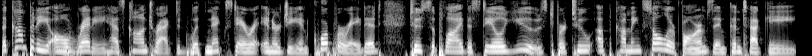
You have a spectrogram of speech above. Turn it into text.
the company already has contracted with NextEra Energy Incorporated to supply the steel used for two upcoming solar farms in Kentucky.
